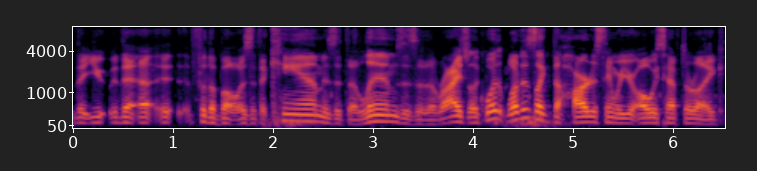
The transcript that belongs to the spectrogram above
that you that uh, uh, for the bow? Is it the cam? Is it the limbs? Is it the riser? Like what what is like the hardest thing where you always have to like,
